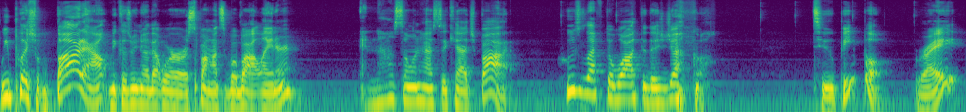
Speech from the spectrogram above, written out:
We push bot out because we know that we're a responsible bot laner. And now someone has to catch bot. Who's left to walk through this jungle? Two people, right?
